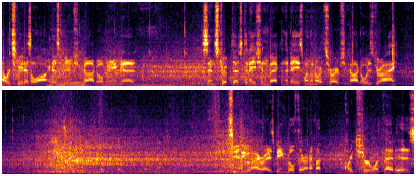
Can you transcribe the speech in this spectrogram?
Howard Street has a long history in Chicago, being a sin strip destination back in the days when the North Shore of Chicago was dry. See a new high-rise being built there, and I'm not quite sure what that is.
